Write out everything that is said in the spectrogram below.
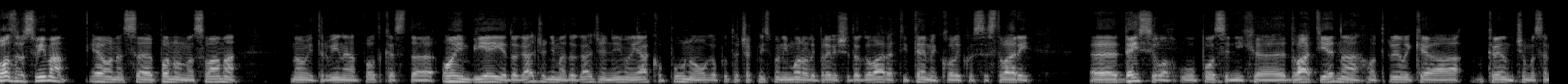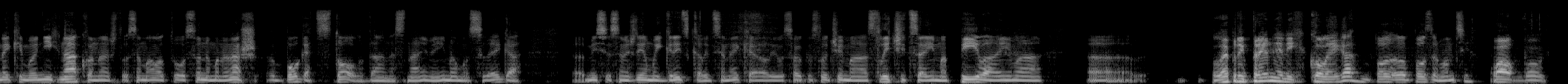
Pozdrav svima, evo nas e, ponovno s vama. Novi Tribina podcast o NBA je događanjima, događanja ima jako puno, ovoga puta čak nismo ni morali previše dogovarati teme koliko se stvari e, desilo u posljednjih e, dva tjedna otprilike, a krenut ćemo sa nekim od njih nakon što se malo tu osvrnemo na naš bogat stol danas. Naime, imamo svega, mislio sam već da imamo i grickalice neke, ali u svakom slučaju ima sličica, ima piva, ima. Pripremljenih kolega. Po, pozdrav, momci. Wow, Bog.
